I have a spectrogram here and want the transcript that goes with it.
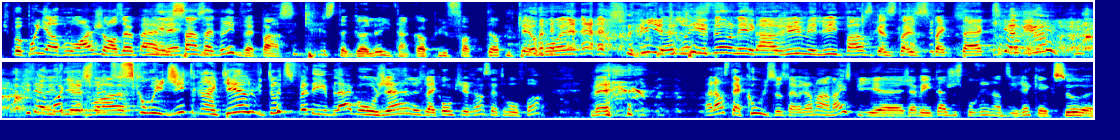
je peux pas y en vouloir, jaser un peu mais le sans-abri devait penser, Chris, ce gars-là, il est encore plus fucked up que moi. Lui, il deux, on est dans la rue, mais lui, il pense que c'est un spectacle. Moi viens je fais du squeegee tranquille, puis toi tu fais des blagues aux gens, là, la concurrence est trop forte. Mais non, c'était cool ça, c'était vraiment nice puis euh, j'avais été à juste pour rire en direct avec ça. Euh,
